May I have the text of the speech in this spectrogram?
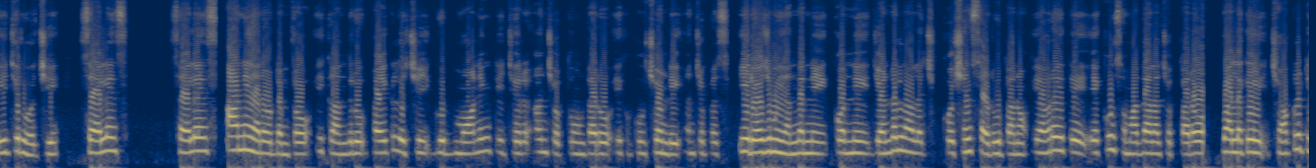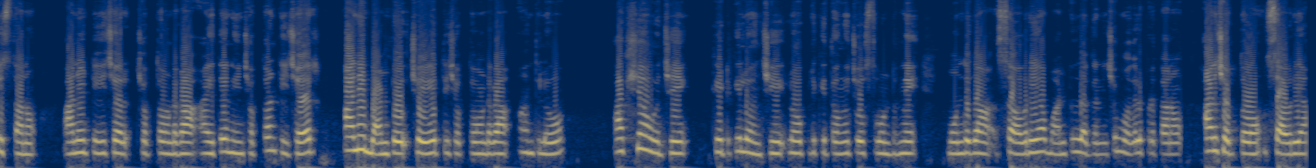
టీచర్ వచ్చి సైలెన్స్ సైలెన్స్ అని అరవడంతో ఇక అందరూ పైకి వచ్చి గుడ్ మార్నింగ్ టీచర్ అని చెప్తూ ఉంటారు. ఇక కూర్చోండి అని చెప్పేసి ఈ రోజు మీ అందరినీ కొన్ని జనరల్ నాలెడ్జ్ క్వశ్చన్స్ అడుగుతాను. ఎవరైతే ఎక్కువ సమాధానాలు చెప్తారో వాళ్ళకి చాక్లెట్ ఇస్తాను అని టీచర్ చెప్తూ ఉండగా అయితే నేను చెప్తాను టీచర్ అని బంటు చేయెత్తి చెప్తూ ఉండగా అందులో అక్షయ వచ్చి కిటికీలోంచి లోపలికి తొంగి చూస్తూ ఉంటుంది. ముందుగా శౌర్య బంటు దగ్గర నుంచి మొదలు పెడతాను అని చెప్తూ శౌర్య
